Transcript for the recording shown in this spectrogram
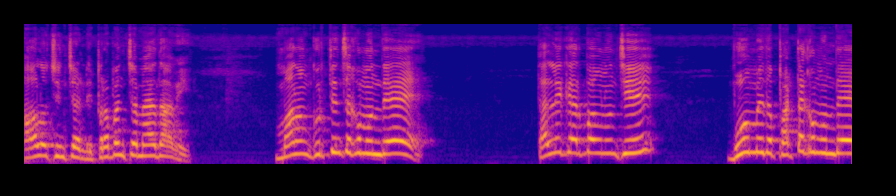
ఆలోచించండి. ప్రపంచ మేధావి. మనం గుర్తించకముందే తల్లి గర్భం నుంచి భూమి మీద పట్టకముందే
